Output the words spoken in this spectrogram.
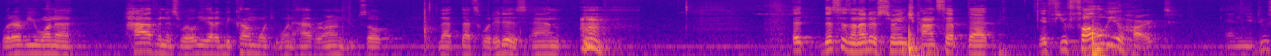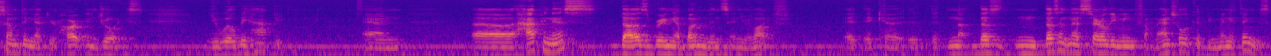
whatever you want to have in this world, you got to become what you want to have around you. So that, that's what it is. And it, this is another strange concept that if you follow your heart and you do something that your heart enjoys, you will be happy. And uh, happiness does bring abundance in your life. It, it, it, it not, does, doesn't necessarily mean financial, it could be many things.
